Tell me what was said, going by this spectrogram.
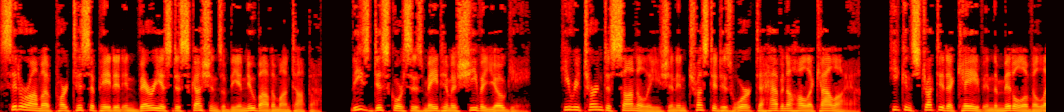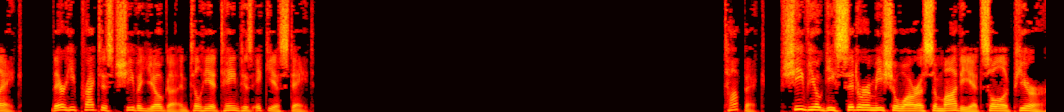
Siddharama participated in various discussions of the Anubhavamantapa. These discourses made him a Shiva yogi. He returned to Sonalij and entrusted his work to Havanahalakallaya. He constructed a cave in the middle of a lake. There he practiced Shiva yoga until he attained his Ikkya state. Shivyogi Siddharameshwara Samadhi at Solapur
